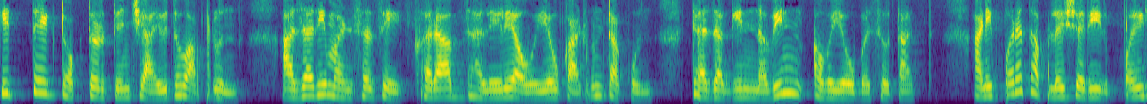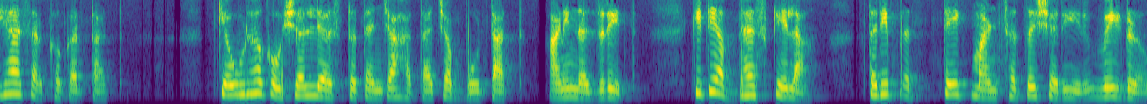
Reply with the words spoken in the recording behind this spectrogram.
कित्येक डॉक्टर त्यांची आयुध वापरून आजारी माणसाचे खराब झालेले अवयव काढून टाकून त्या जागी नवीन अवयव बसवतात आणि परत आपलं शरीर पहिल्यासारखं करतात. केवढं कौशल्य असतं त्यांच्या हाताच्या बोटात आणि नजरेत. किती अभ्यास केला तरी प्रत्येक माणसाचं शरीर वेगळं.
